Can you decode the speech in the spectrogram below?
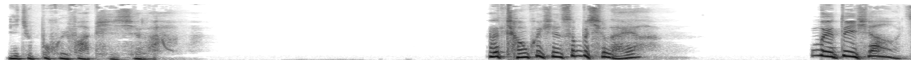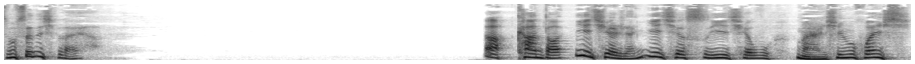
你就不会发脾气了。那成慧心生不起来呀，没有对象怎么生得起来呀？啊，看到一切人、一切事、一切物，满心欢喜。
